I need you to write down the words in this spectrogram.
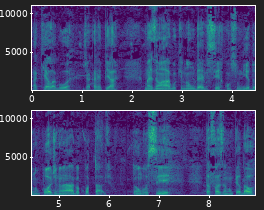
Aqui é a lagoa Jacarepiá, mas é uma água que não deve ser consumida, não pode, não é água potável. Então você está fazendo um pedal,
